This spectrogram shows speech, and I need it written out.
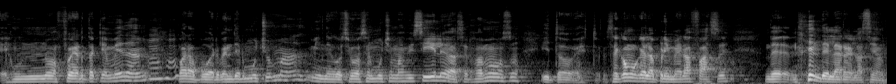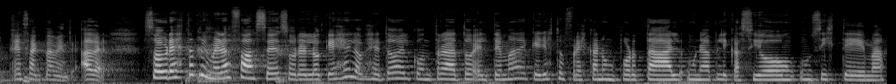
es una oferta que me dan para poder vender mucho más, mi negocio va a ser mucho más visible, va a ser famoso y todo esto. Esa es como que la primera fase de, de la relación. Exactamente. A ver, sobre esta primera fase, sobre lo que es el objeto del contrato, el tema de que ellos te ofrezcan un portal, una aplicación, un sistema,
